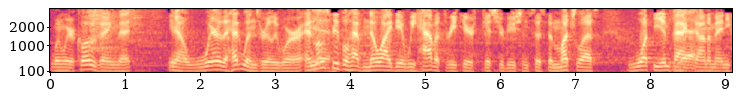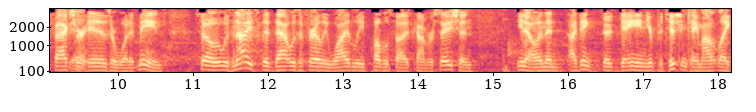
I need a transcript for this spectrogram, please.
when we were closing that, you know, where the headwinds really were. And Yeah. most people have no idea we have a three-tier distribution system, much less what the impact Yeah. on a manufacturer Yeah. is or what it means. So it was nice that that was a fairly widely publicized conversation. You know, and then I think that Dayne, your petition came out like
